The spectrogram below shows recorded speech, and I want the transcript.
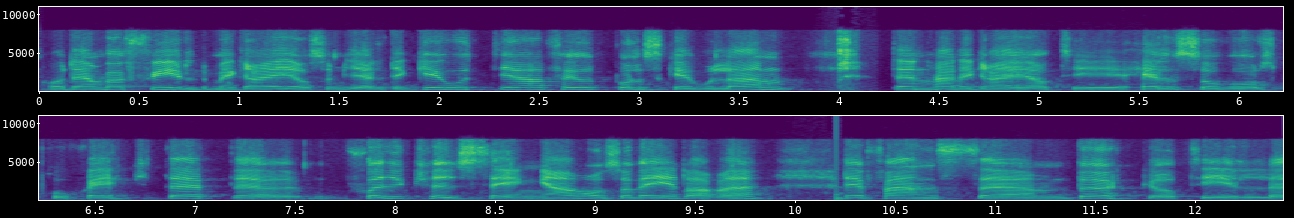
och den var fylld med grejer som gällde Gotia, fotbollsskolan, den hade grejer till hälsovårdsprojektet, eh, sjukhussängar och så vidare. Det fanns eh, böcker till eh,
